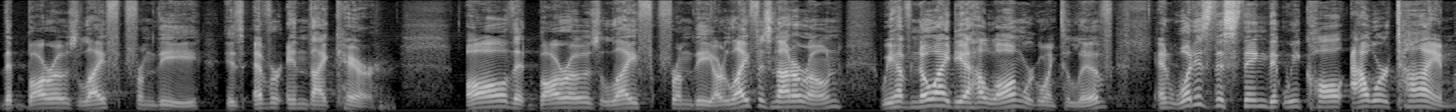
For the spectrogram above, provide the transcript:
that borrows life from thee is ever in thy care, all that borrows life from thee. Our life is not our own. We have no idea how long we're going to live. And what is this thing that we call our time?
